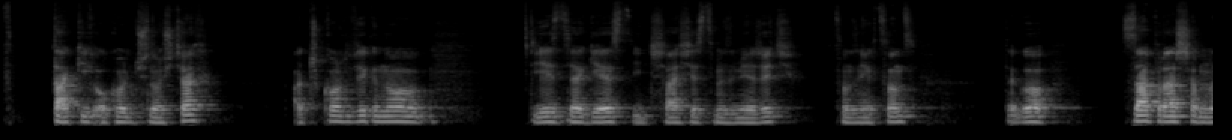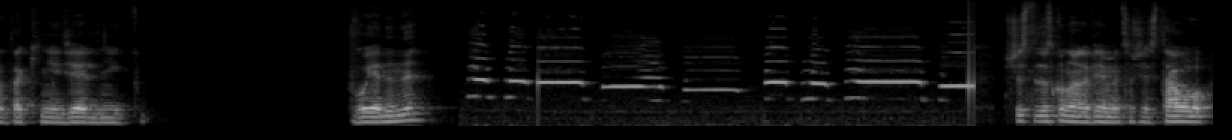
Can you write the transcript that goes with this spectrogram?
w takich okolicznościach. Aczkolwiek, no, jest jak jest i trzeba się z tym zmierzyć, chcąc nie chcąc. Tego zapraszam na taki niedzielnik wojenny. Wszyscy doskonale wiemy, co się stało.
